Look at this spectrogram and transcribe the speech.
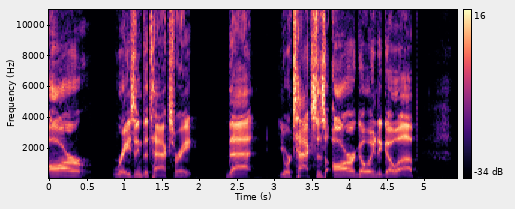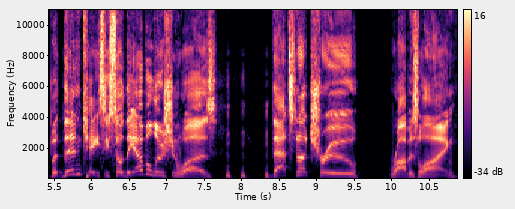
are raising the tax rate, that your taxes are going to go up But then Casey, so the evolution was that's not true. Rob is lying.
